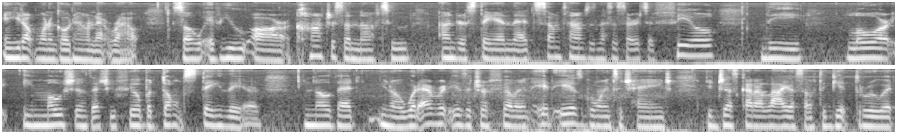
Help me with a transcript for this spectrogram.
and you don't want to go down that route. So, if you are conscious enough to understand that sometimes it's necessary to feel the lower emotions that you feel, but don't stay there. Know that, you know, whatever it is that you're feeling, it is going to change. You just got to allow yourself to get through it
